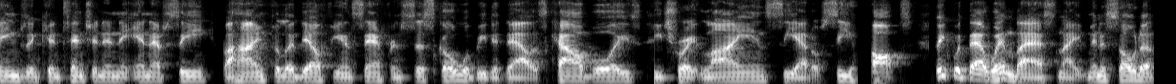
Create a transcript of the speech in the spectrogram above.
teams in contention in the NFC behind Philadelphia and San Francisco will be the Dallas Cowboys, Detroit Lions, Seattle Seahawks. I think with that win last night, Minnesota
